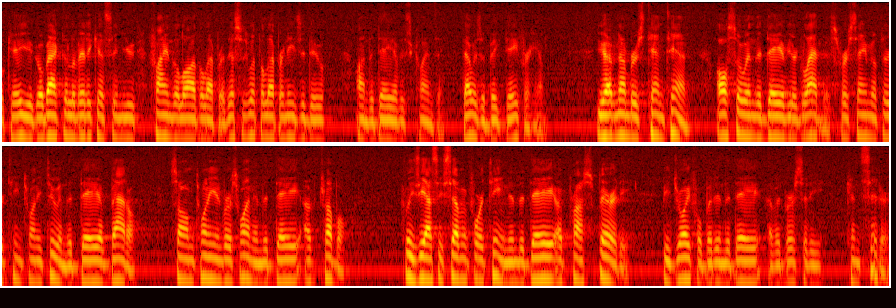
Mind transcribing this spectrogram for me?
Okay, you go back to Leviticus and you find the law of the leper. This is what the leper needs to do on the day of his cleansing. That was a big day for him. You have Numbers 10.10. Also in the day of your gladness. 1 Samuel 13.22. In the day of battle. Psalm 20 and verse 1. In the day of trouble. Ecclesiastes 7.14. In the day of prosperity. Be joyful, but in the day of adversity, consider.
